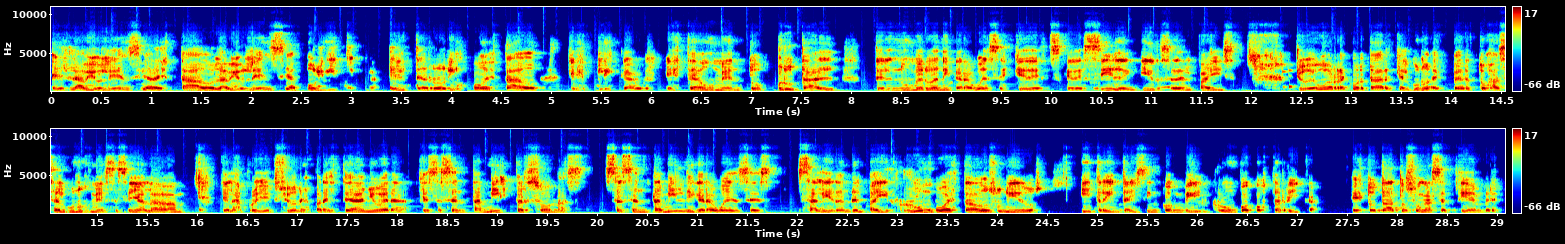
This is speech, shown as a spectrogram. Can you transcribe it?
es la violencia de Estado, la violencia política, el terrorismo de Estado que explica este aumento brutal del número de nicaragüenses que, que deciden irse del país. Yo debo recordar que algunos expertos hace algunos meses señalaban que las proyecciones para este año eran que 60 mil personas, 60 mil nicaragüenses salieran del país rumbo a Estados Unidos y 35 mil rumbo a Costa Rica. Estos datos son a septiembre,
